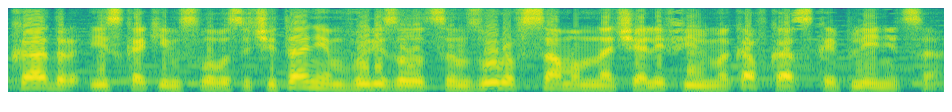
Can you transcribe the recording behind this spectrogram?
Кадр и с каким словосочетанием вырезала цензура в самом начале фильма «Кавказская пленница».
